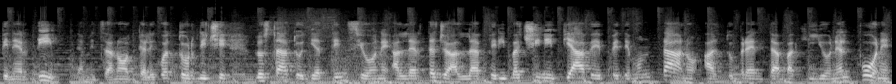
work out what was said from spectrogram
venerdì da mezzanotte alle 14 lo stato di attenzione allerta gialla per i bacini Piave Pedemontano, Alto Brenta, Bacchiglione Alpone,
